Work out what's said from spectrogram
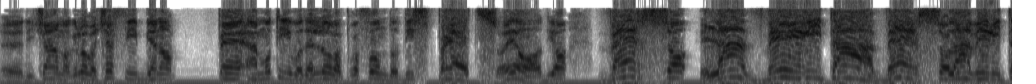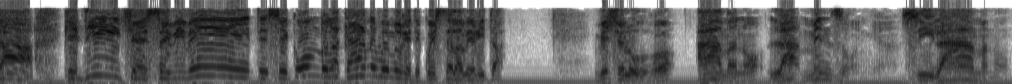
eh, diciamo, che loro ci affibbiano per, a motivo del loro profondo disprezzo e odio verso la verità, verso la verità, che dice se vivete secondo la carne voi morrete, questa è la verità. Invece loro amano la menzogna, sì, la amano,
